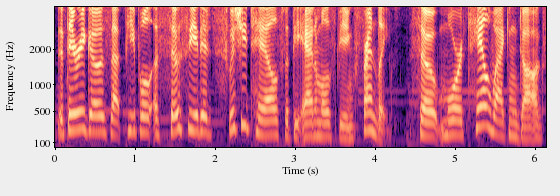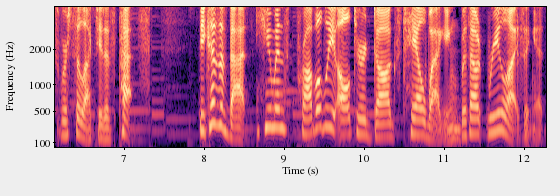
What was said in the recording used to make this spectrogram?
The theory goes that people associated swishy tails with the animals being friendly, so more tail wagging dogs were selected as pets. Because of that, humans probably altered dogs' tail wagging without realizing it.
